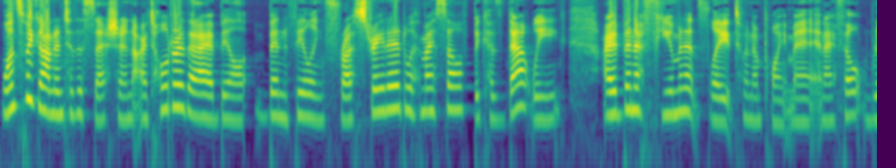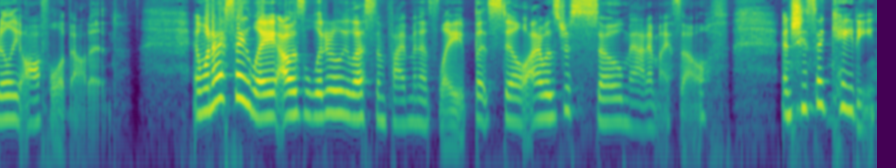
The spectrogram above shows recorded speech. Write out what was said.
Once we got into the session, I told her that I had been feeling frustrated with myself because that week I had been a few minutes late to an appointment and I felt really awful about it. And when I say late, I was literally less than five minutes late, but still, I was just so mad at myself. And she said, Katie,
